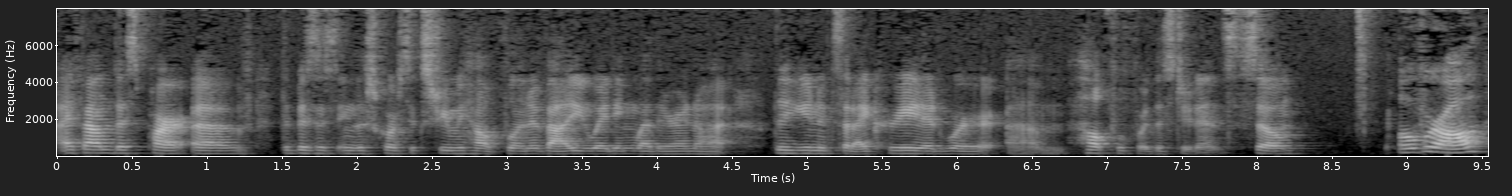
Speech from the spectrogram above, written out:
I found this part of the business English course extremely helpful in evaluating whether or not the units that I created were um, helpful for the students. So overall,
